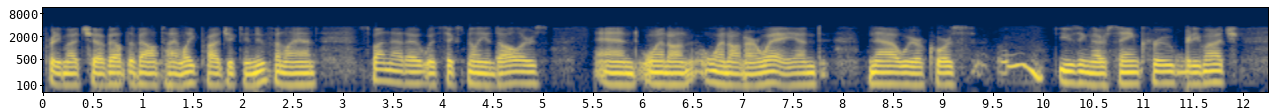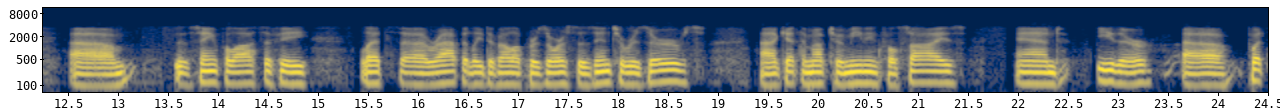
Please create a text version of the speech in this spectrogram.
pretty much uh, the Valentine Lake project in Newfoundland, spun that out with six million dollars and went on went on our way. And now we're of course using our same crew pretty much, um, the same philosophy. Let's uh, rapidly develop resources into reserves, uh, get them up to a meaningful size, and either uh, put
